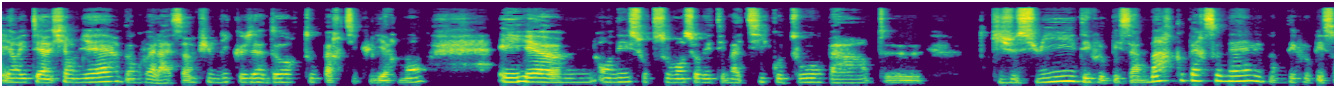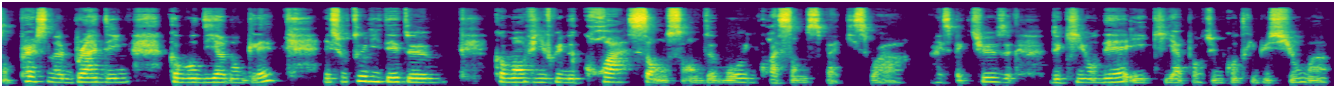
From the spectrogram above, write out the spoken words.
ayant été infirmière. Donc voilà, c'est un public que j'adore tout particulièrement. Et euh, on est souvent sur des thématiques autour ben, de qui je suis, développer sa marque personnelle donc développer son personal branding, comme on dit en anglais, et surtout l'idée de comment vivre une croissance en deux mots, une croissance ben, qui soit respectueuse de qui on est et qui apporte une contribution hein,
